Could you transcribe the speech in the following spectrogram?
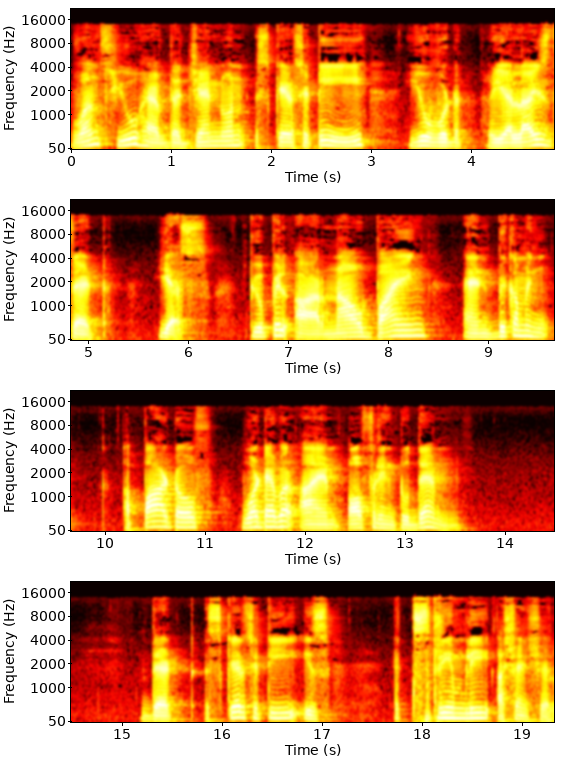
Once you have the genuine scarcity, you would realize that yes, people are now buying and becoming a part of whatever I am offering to them. that scarcity is extremely essential.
